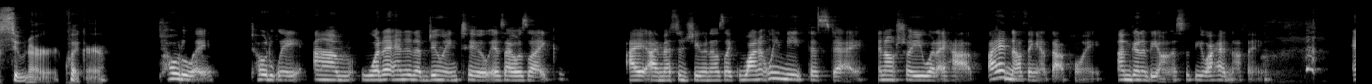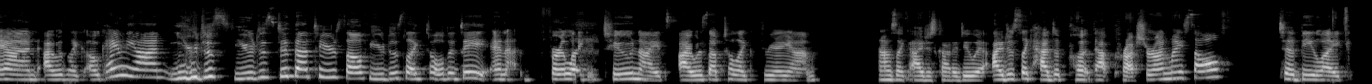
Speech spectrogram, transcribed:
sooner, quicker. Totally. Totally. Um, what I ended up doing too is I was like, I, I messaged you and I was like, why don't we meet this day and I'll show you what I have. I had nothing at that point. I'm going to be honest with you. I had nothing. and I was like, okay, Mian, you just, you just did that to yourself. You just like told a date. And for like two nights, I was up till like 3 a.m. And I was like, I just got to do it. I just like had to put that pressure on myself to be like,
